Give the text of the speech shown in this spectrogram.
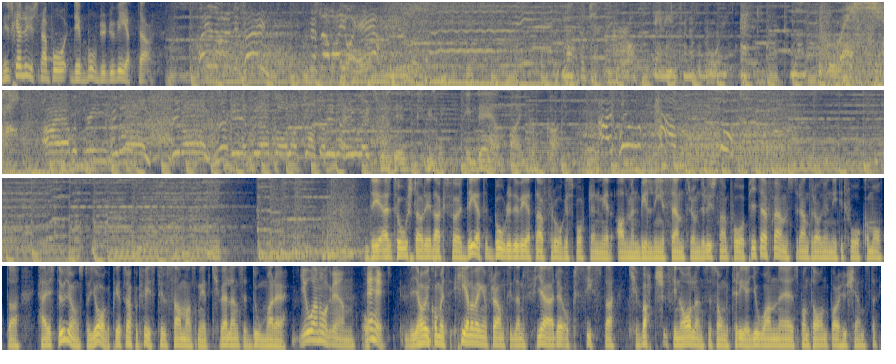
Ni ska lyssna på Det borde du veta. Are you not entertained? Is this not why you are here? I'm also just a girl standing in front of a boy asking to love. I have a dream. Idol! Idol! Lägg in brännboll av Zlatan Ibrahimovic! This is, excuse me, a damn fine cup of coffee. I will have Det är torsdag och det är dags för Det borde du veta frågesporten med allmänbildning i centrum. Du lyssnar på Pita FM, studentradion 92,8. Här i studion står jag, Peter Appelqvist, tillsammans med kvällens domare. Johan Ågren. Hej hej. Vi har ju kommit hela vägen fram till den fjärde och sista kvartsfinalen, säsong tre. Johan, eh, spontant bara, hur känns det?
